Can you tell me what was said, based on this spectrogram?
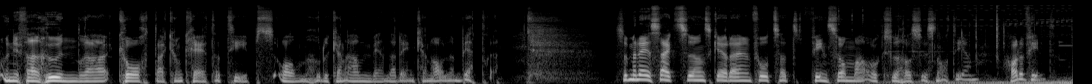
ungefär 100 korta konkreta tips om hur du kan använda den kanalen bättre. Så med det sagt så önskar jag dig en fortsatt fin sommar och så hörs vi snart igen. Ha det fint!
